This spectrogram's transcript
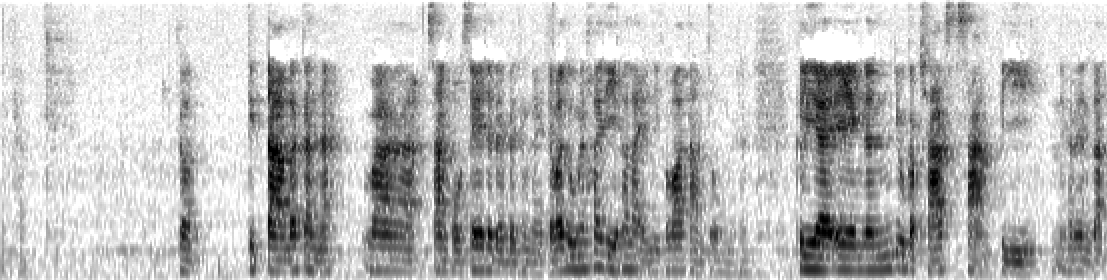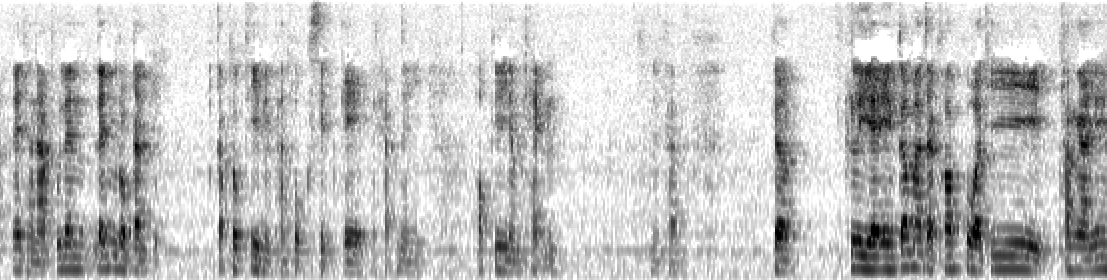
นะครับก็ติดตามแล้วกันนะ ว่าซานโฮเซจะเดินไปทางไหน แต่ว่าดูไม่ค่อยดีเท่าไหร่นนี้ก็ว่าตามตรงนะครับเกลียเองนั้นอยู่กับชาร์กสามปีนะครับในฐานะผู้เล่นเล่นรวมกันกับทุกทีม 1,060 เกมนะครับในฮอกกี้น้ำแข็งนะครับก็ Grier เองก็มาจากครอบครัวที่ทำงานเรื่อง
